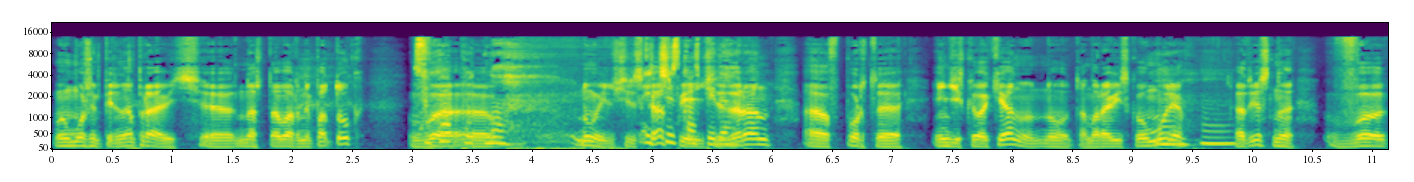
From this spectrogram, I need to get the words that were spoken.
мы можем перенаправить э, наш товарный поток в, э, ну, или через Каспий, через, Каспий, через да. Иран, э, в порты Индийского океана, ну, там, Аравийского моря, угу. соответственно, в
